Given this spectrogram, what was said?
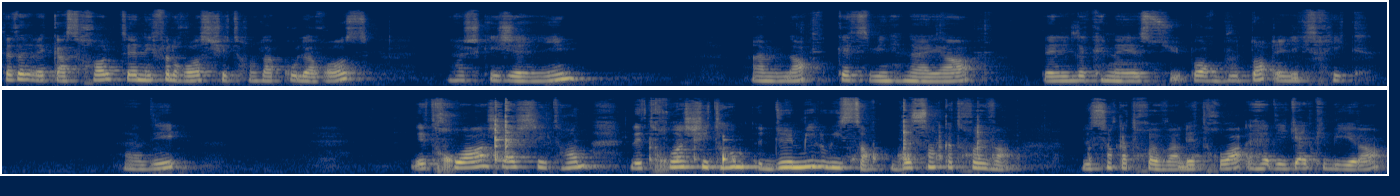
ثلاثة لي كاسرول تاني في الغوز شريتهم لا كولور غوز هاش كي جايين عملنا كاتبين هنايا داير لك هنايا سيبور بوطون الكتريك هادي les 3 شحال شريتهم les 3 شريتهم 2800 280 280 les 3 هذه كاع الكبيره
